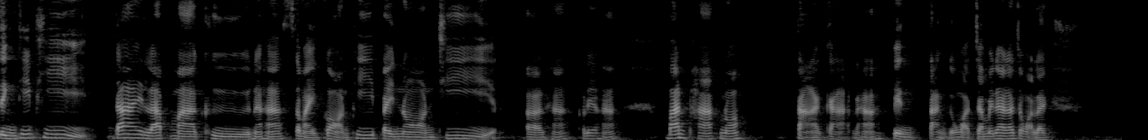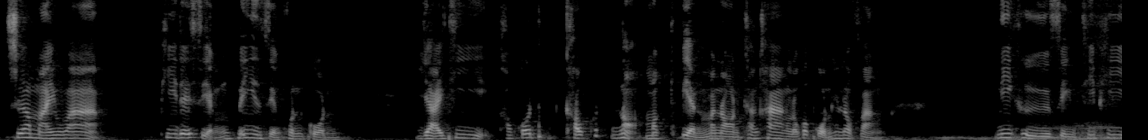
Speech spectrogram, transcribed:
สิ่งที่พี่ได้รับมาคือนะคะสมัยก่อนพี่ไปนอนที่อ่าฮะเขาเรียกฮะบ้านพักเนาะต่างอากาศนะคะเป็นต่างจังหวัดจำไม่ได้แล้วจังหวัดอะไร เชื่อไหมว่าพี่ได้เสียงได้ยินเสียงคนกลนย้ายที่เขาก็เขาก็เนาะมาเปลี่ยนมานอนข้างๆ แล้วก็กลนให้เราฟัง นี่คือสิ่งที่พี่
